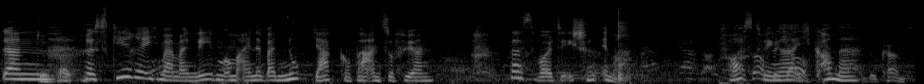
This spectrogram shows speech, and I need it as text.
Dann riskiere ich mal mein Leben, um eine Banuk-Jagdgruppe anzuführen. Das wollte ich schon immer. Frostfinger, ich komme. Du kannst.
